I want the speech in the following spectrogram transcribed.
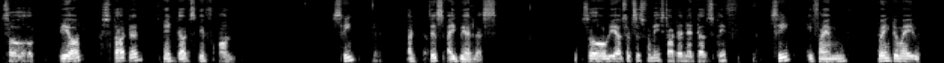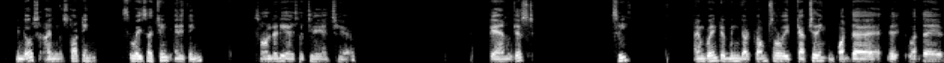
So we are started net.sniff on. See at this IP address. So we have successfully started net.sniff. See if I'm going to my Windows and starting so by searching anything. So already I searched it here. Okay, I'm just see I'm going to bing.com so it capturing what the what the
